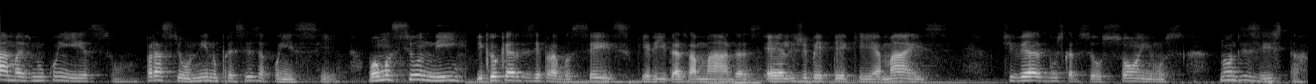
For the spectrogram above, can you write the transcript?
ah, mas não conheço. Para se unir não precisa conhecer. Vamos se unir. E o que eu quero dizer para vocês, queridas amadas LGBTQIA+, tiver a busca dos seus sonhos, não desista.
